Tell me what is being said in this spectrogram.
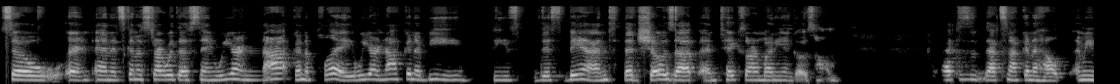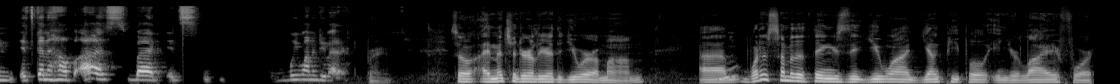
So and, and it's going to start with us saying we are not going to play, we are not going to be these this band that shows up and takes our money and goes home. That doesn't that's not going to help. I mean, it's going to help us, but it's we want to do better. Right. So I mentioned earlier that you were a mom. Um, What are some of the things that you want young people in your life or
